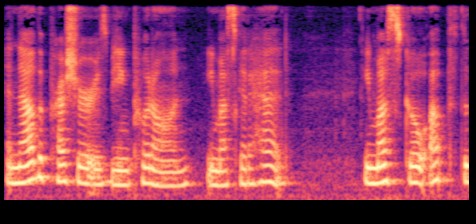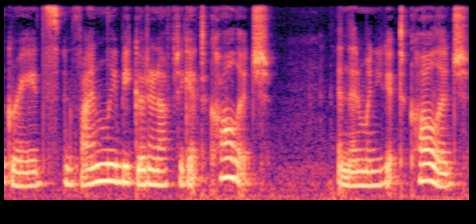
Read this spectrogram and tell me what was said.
And now the pressure is being put on. You must get ahead. You must go up the grades and finally be good enough to get to college. And then when you get to college,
